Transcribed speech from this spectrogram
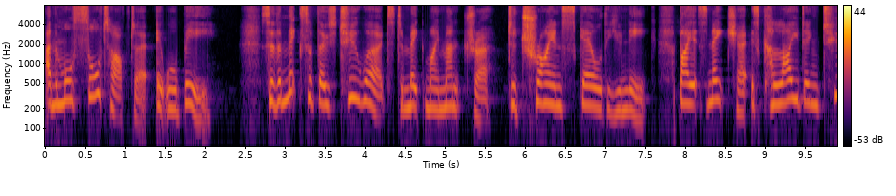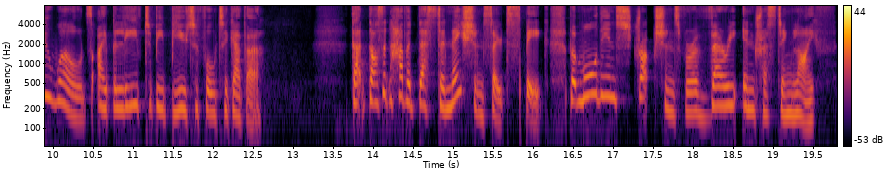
and the more sought after it will be. So the mix of those two words to make my mantra to try and scale the unique, by its nature, is colliding two worlds I believe to be beautiful together. That doesn't have a destination, so to speak, but more the instructions for a very interesting life.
